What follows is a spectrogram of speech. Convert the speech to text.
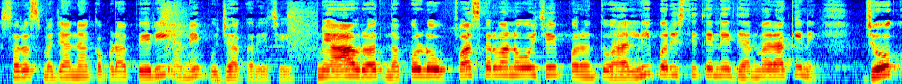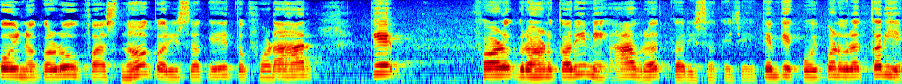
સરસ મજાના કપડાં પહેરી અને પૂજા કરે છે. અને આ વ્રત નકોરડો ઉપવાસ કરવાનો હોય છે, પરંતુ હાલની પરિસ્થિતિને ધ્યાનમાં રાખીને જો કોઈ નકરડો ઉપવાસ ન કરી શકે, તો ફળાહાર કે ફળ ગ્રહણ કરીને આ વ્રત કરી શકે છે. કેમ કે કોઈ પણ વ્રત કરીએ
